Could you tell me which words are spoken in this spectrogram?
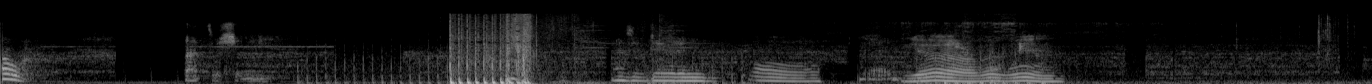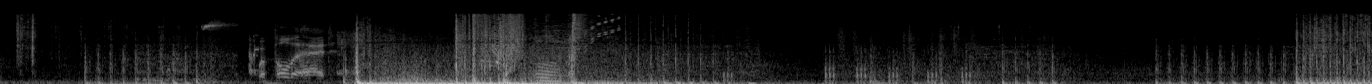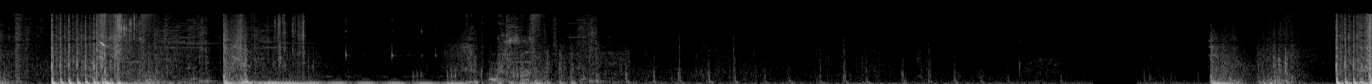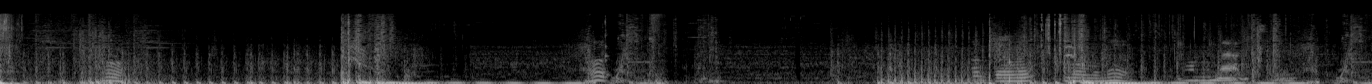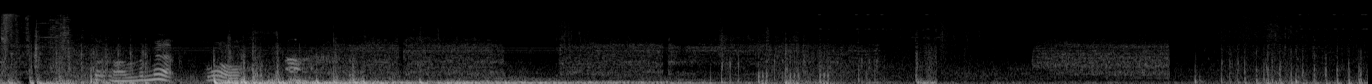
Oh. That's what shitty. There's dude in Oh. Yeah, they win. We're pulled ahead. Oh. oh shit. Oh. Oh. God damn it. I'm on the map. On the map. Put on the map. Whoa. Oh.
